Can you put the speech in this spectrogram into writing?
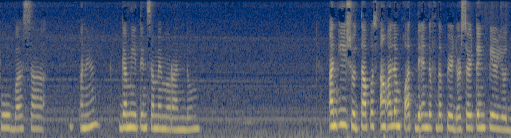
po ba sa, ano yan? Gamitin sa memorandum? Unissued, tapos ang alam ko at the end of the period or certain period,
